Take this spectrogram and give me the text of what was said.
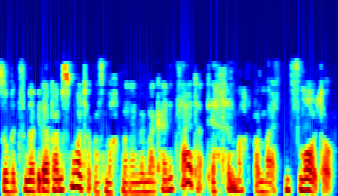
Somit sind wir wieder beim Smalltalk. Was macht man dann, wenn man keine Zeit hat? Ja, dann macht man meistens Smalltalk.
